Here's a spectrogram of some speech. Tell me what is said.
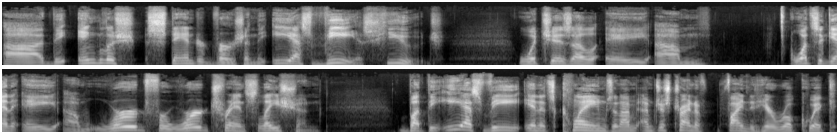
uh, the English Standard Version, the ESV, is huge, which is a, a um, once again a word for word translation. But the ESV in its claims, and I'm I'm just trying to find it here real quick,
